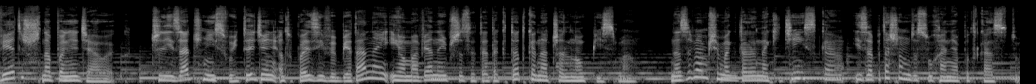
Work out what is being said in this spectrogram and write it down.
Wiersz na poniedziałek, czyli zacznij swój tydzień od poezji wybieranej i omawianej przez redaktorkę naczelną pisma. Nazywam się Magdalena Kicińska i zapraszam do słuchania podcastu.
